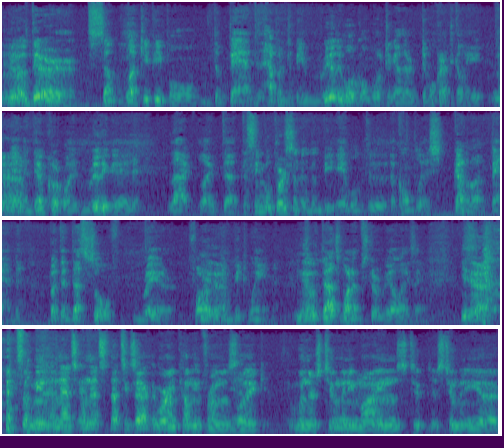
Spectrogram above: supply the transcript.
You You know, know, there are some lucky people. The band happen to be really well go work together democratically, Yeah. and their corporate really good. Like like the the single person wouldn't be able to accomplish kind of a band, but then that's so rare, far Yeah. in between. Yeah. So that's what I'm still realizing. yeah. so, I mean, and that's and that's that's exactly where I'm coming from. Is Yeah. like when there's too many minds, too, there's too many uh,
